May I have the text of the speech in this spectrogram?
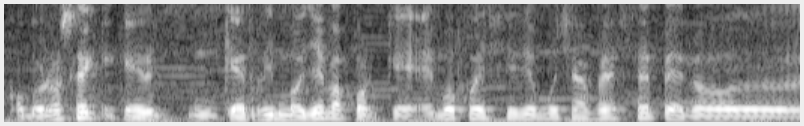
como no sé qué, ritmo lleva, porque hemos coincidido muchas veces, pero.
